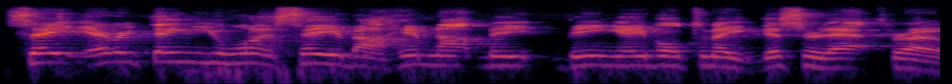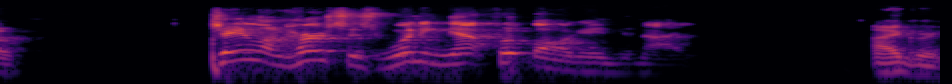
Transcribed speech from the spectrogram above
say everything you want to say about him not be, being able to make this or that throw. Jalen Hurts is winning that football game tonight I agree.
